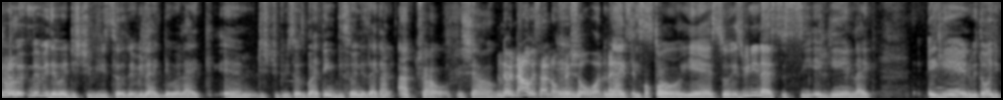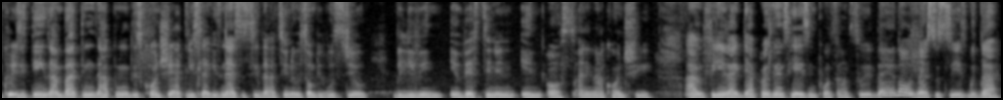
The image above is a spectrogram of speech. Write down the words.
no, stores? maybe they were distributors. Maybe like they were like um distributors, but I think this one is like an actual official No, now it's an um, official one. Like Nike it's a proper store. one. Yeah, so it's really nice to see again, like again with all the crazy things and bad things that happen in this country. At least like it's nice to see that you know some people still believe in investing in in us and in our country. I'm feeling like their presence here is important. So that, that was nice to see. It's good that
